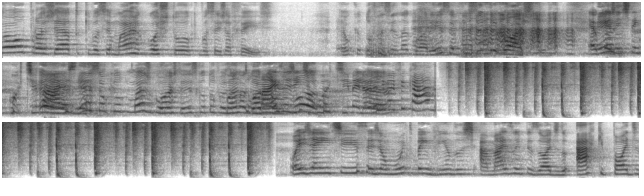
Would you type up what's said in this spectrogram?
qual o projeto que você mais gostou que você já fez? É o que eu estou fazendo agora. Esse é o que eu sempre gosto. É o que esse, a gente tem que curtir mais, é, né? Esse é o que eu mais gosto, é esse que eu estou fazendo Quanto agora. mais Eu a gente curtir, melhor É. ele vai ficar. né? Oi, gente, sejam muito bem-vindos a mais um episódio do Arc Pode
